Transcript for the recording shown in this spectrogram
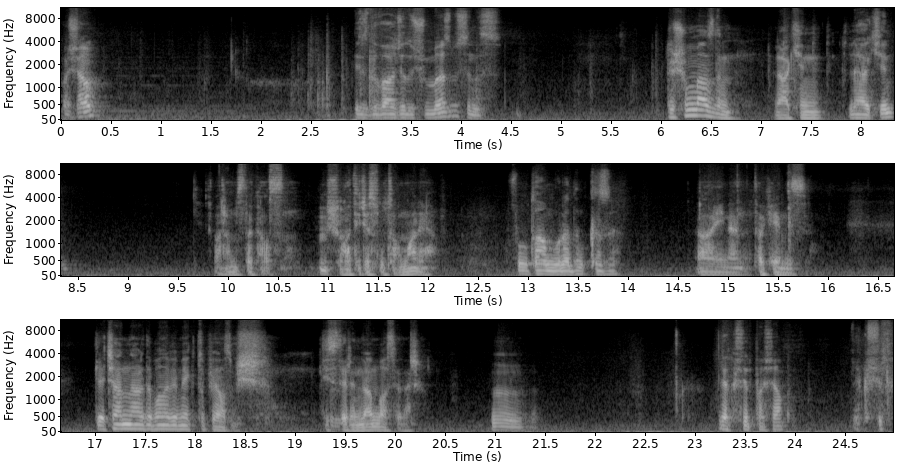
Paşam. İzdivacı düşünmez misiniz? Düşünmezdim. Lakin... Lakin? Aramızda kalsın. Şu Hatice Sultan var ya. Sultan Murad'ın kızı. Aynen, ta kendisi. Geçenlerde bana bir mektup yazmış. Hislerinden bahseder. Hmm. Yakışır paşam. Yakışır.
